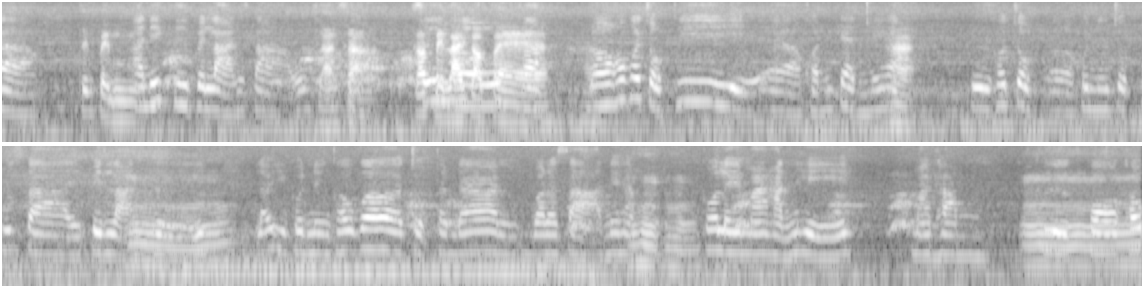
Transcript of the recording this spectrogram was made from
ค่ะ ซึ่งเป็นอันนี้คือเป็นหลานสาวร้านสาวก็เป็นร้านกาแฟซึ่งเขค่ะน้องเขาก็จบที่เอ่อขอนแก่นนี่ค่ะฮะคือเขาจบเอ่อคนหนึงจบพุทธศาสตร์เป็นหลานเขยอืมแล้วอีกคนหนึ่งเขาก็จบทางด้านวารสารเนี่ยค่ะอืมอืมก็เลยมาหันเหมาทำอืมคือพอเขา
